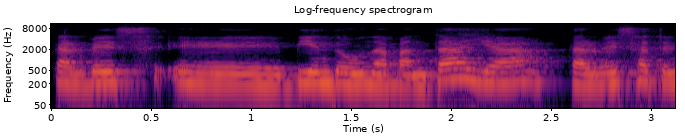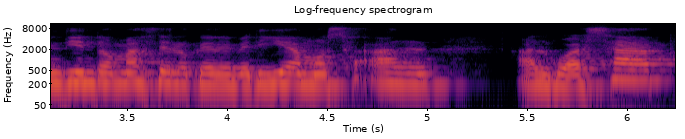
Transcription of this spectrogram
tal vez eh, viendo una pantalla, tal vez atendiendo más de lo que deberíamos al, WhatsApp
